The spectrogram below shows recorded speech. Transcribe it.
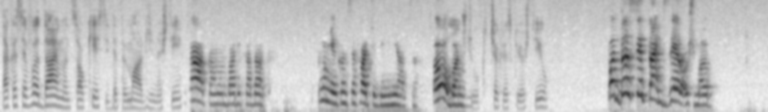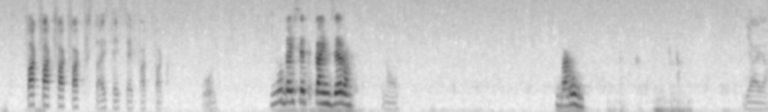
Dacă se văd diamond sau chestii de pe margine, știi? Gata, m-am baricadat. Spune când se face dimineața. Oh, bă, nu nu. știu, ce crezi că eu știu? Bă, dă set time 0 și mă... Fac, fac, fac, fac. Stai, stai, stai, fac, fac. Bun. Nu dai set time 0. Nu. Barum. Ia, ia.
